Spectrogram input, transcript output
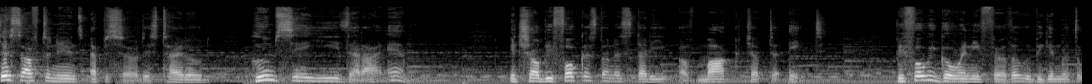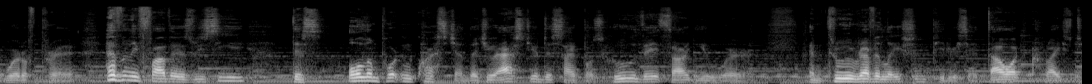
This afternoon's episode is titled, Whom Say Ye That I Am? It shall be focused on a study of Mark chapter 8. Before we go any further, we begin with the word of prayer. Heavenly Father, as we see this all important question that you asked your disciples who they thought you were, and through revelation, Peter said, Thou art Christ,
